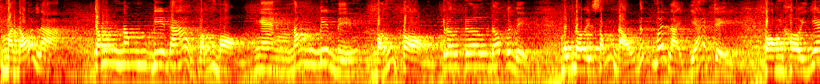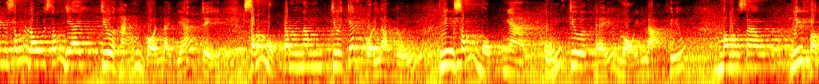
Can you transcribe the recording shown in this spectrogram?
mà đó là trăm năm bia đá vẫn mòn, ngàn năm bia miệng vẫn còn trơ trơ đó quý vị. Một đời sống đạo đức mới là giá trị. Còn thời gian sống lâu, sống dai chưa hẳn gọi là giá trị. Sống một trăm năm chưa chắc gọi là đủ, nhưng sống một ngày cũng chưa thể gọi là thiếu. Mong sao quý phật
